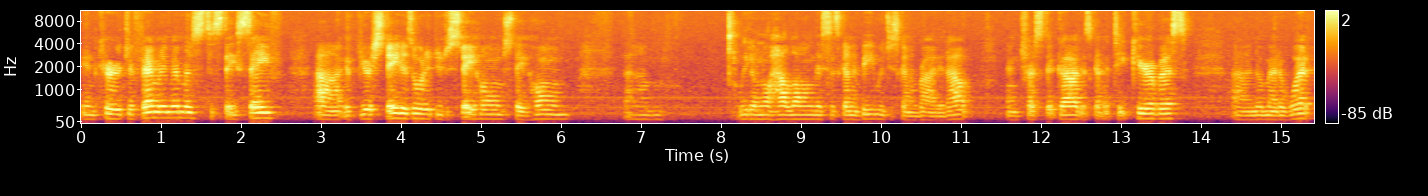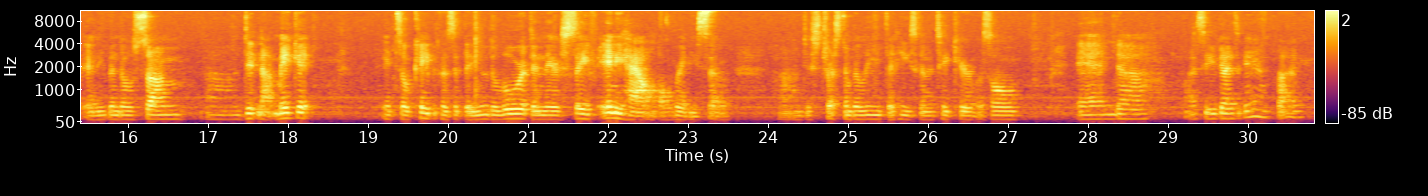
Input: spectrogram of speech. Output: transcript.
Encourage your family members to stay safe. Uh, if your state has ordered you to stay home, stay home. Um, we don't know how long this is going to be. We're just going to ride it out and trust that God is going to take care of us uh, no matter what. And even though some uh, did not make it, it's okay because if they knew the Lord, then they're safe anyhow already. So uh, just trust and believe that He's going to take care of us all. And uh, I'll see you guys again. Bye.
